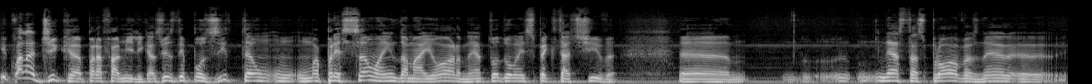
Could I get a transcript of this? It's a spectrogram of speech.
E qual a dica para a família que às vezes deposita um, uma pressão ainda maior, né? Toda uma expectativa uh, nestas provas, né? Uh,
